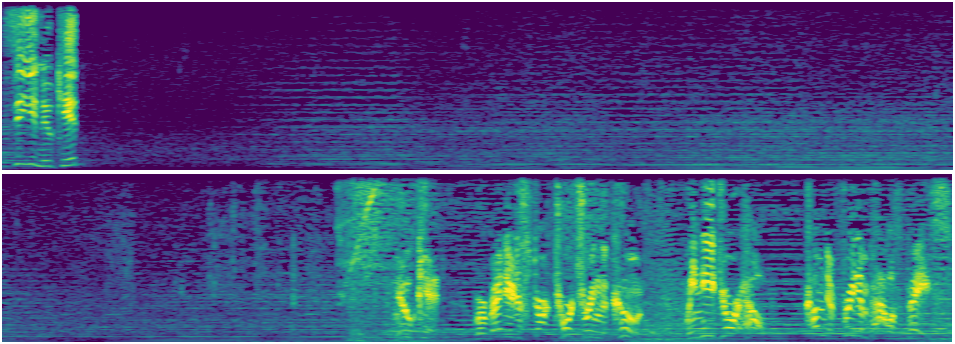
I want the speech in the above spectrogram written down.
See you, new kid. New kid, we're ready to start torturing the coon. We need your help. Come to Freedom Palace base.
